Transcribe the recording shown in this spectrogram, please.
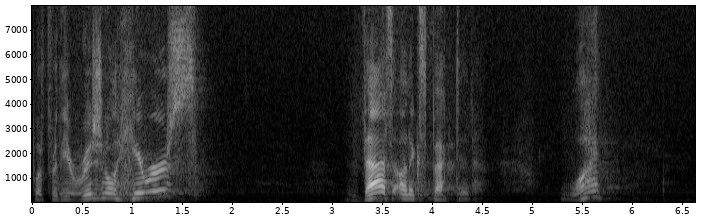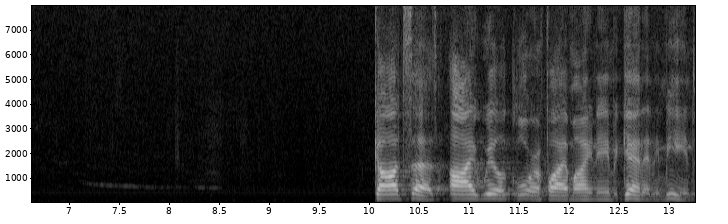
but for the original hearers, that's unexpected. What? God says, I will glorify my name again, and he means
